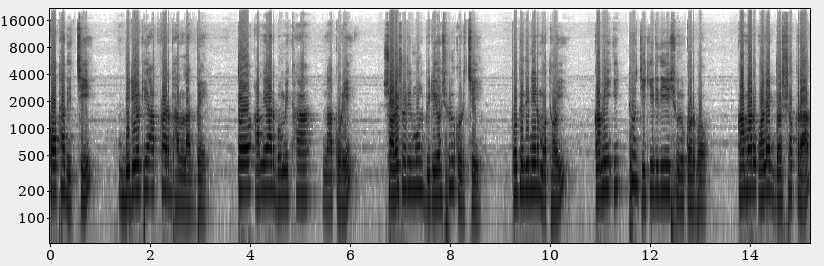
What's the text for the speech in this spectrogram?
কথা দিচ্ছি, ভিডিওটি আপনার ভালো লাগবে। তো আমি আর ভূমিকা না করে সরাসরি মূল ভিডিও শুরু করছি। প্রতিদিনের মতোই আমি একটু জিকির দিয়ে শুরু করব। আমার অনেক দর্শকরা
